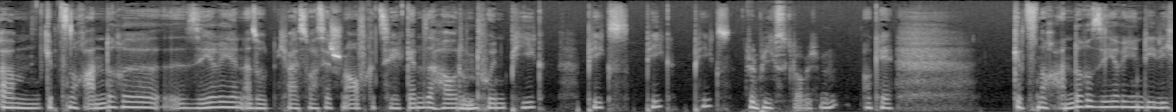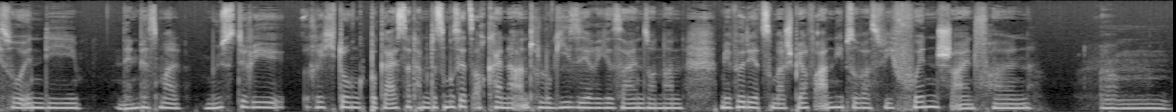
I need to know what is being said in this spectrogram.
ähm, gibt es noch andere Serien? Also ich weiß, du hast ja schon aufgezählt, Gänsehaut mhm. und Twin Peak, Peaks, Peak, Peaks? Twin Peaks, glaube ich. Mhm. Okay. Gibt es noch andere Serien, die dich so in die, nennen wir es mal, Mystery-Richtung begeistert haben? Das muss jetzt auch keine Anthologieserie sein, sondern mir würde jetzt zum Beispiel auf Anhieb sowas wie Fringe einfallen. Ähm,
